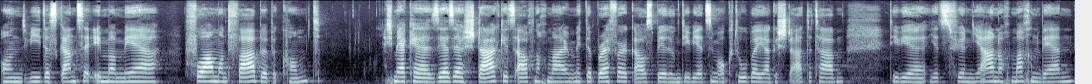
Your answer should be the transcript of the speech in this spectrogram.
und wie das Ganze immer mehr Form und Farbe bekommt. Ich merke sehr, sehr stark jetzt auch nochmal mit der Breathwork-Ausbildung, die wir jetzt im Oktober ja gestartet haben, die wir jetzt für ein Jahr noch machen werden,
